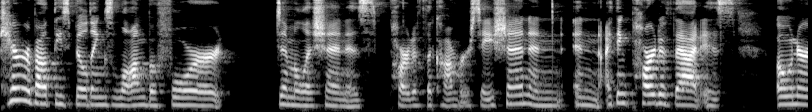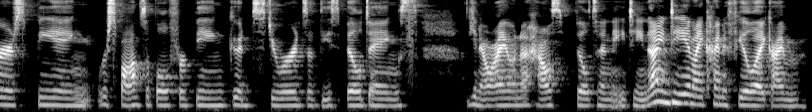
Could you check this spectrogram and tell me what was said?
care about these buildings long before demolition is part of the conversation and and I think part of that is owners being responsible for being good stewards of these buildings. You know, I own a house built in 1890 and I kind of feel like I'm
